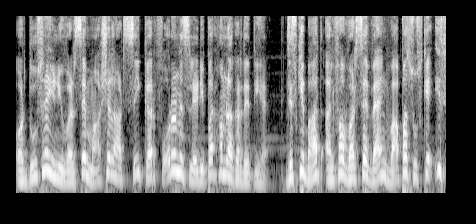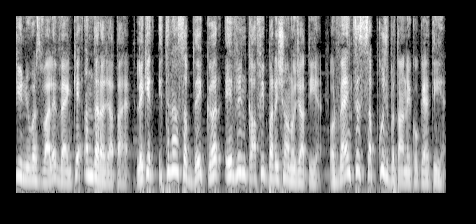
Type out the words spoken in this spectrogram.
और दूसरे यूनिवर्स से मार्शल आर्ट सीख कर फ़ौरन इस लेडी पर हमला कर देती है। जिसके बाद अल्फ़ा वर्ष से वैंग वापस उसके इस यूनिवर्स वाले वैंग के अंदर आ जाता है। लेकिन इतना सब देखकर एवलिन काफ़ी परेशान हो जाती है और वैंग से सब कुछ बताने को कहती है।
